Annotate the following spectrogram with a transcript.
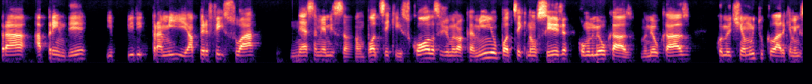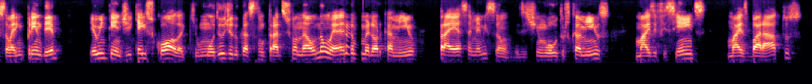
para aprender e para me aperfeiçoar nessa minha missão. Pode ser que a escola seja o melhor caminho, pode ser que não seja, como no meu caso. No meu caso, como eu tinha muito claro que a minha missão era empreender, eu entendi que a escola, que o modelo de educação tradicional não era o melhor caminho para essa minha missão. Existiam outros caminhos mais eficientes, mais baratos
